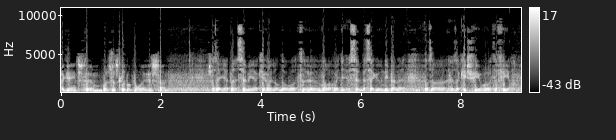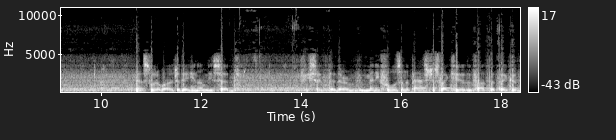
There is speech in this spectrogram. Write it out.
against him was this little boy, his son. És az egyetlen személy, aki hajlandó volt valahogy szembeszegülni vele, az a, ez a kisfiú volt, a fia. Yeah, Suravarja Dehinam, he said, he said, there are many fools in the past just like you who thought that they could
